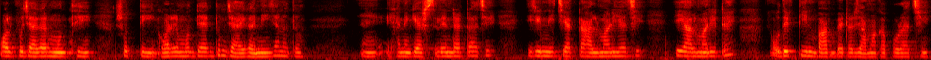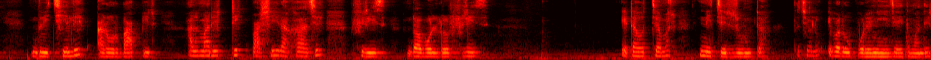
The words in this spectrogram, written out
অল্প জায়গার মধ্যে সত্যি ঘরের মধ্যে একদম জায়গা নেই জানো তো। আহ, এখানে গ্যাস সিলিন্ডারটা আছে এই যে নিচে একটা আলমারি আছে এই আলমারিটায় ওদের তিন বাপ বেটার জামা কাপড় আছে দুই ছেলের আর ওর বাপির। আলমারির ঠিক পাশেই রাখা আছে ফ্রিজ ডবল ডোর ফ্রিজ। এটা হচ্ছে আমার নিচের রুমটা। তো চলো এবার উপরে নিয়ে যাই তোমাদের।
